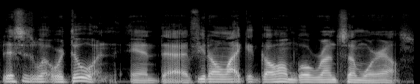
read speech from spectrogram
this is what we're doing. And uh, if you don't like it, go home, go run somewhere else.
